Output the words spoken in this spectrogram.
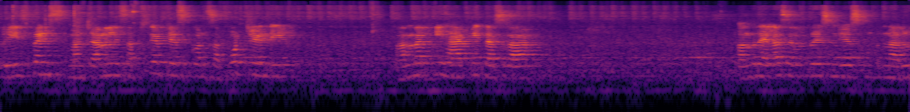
ప్లీజ్ ఫ్రెండ్స్ మన ఛానల్ని సబ్స్క్రైబ్ చేసుకొని సపోర్ట్ చేయండి. అందరికీ హ్యాపీ దసరా. అందరూ ఎలా సెలబ్రేషన్ చేసుకుంటున్నారు?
